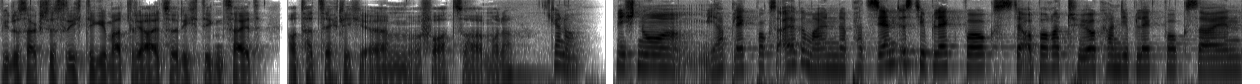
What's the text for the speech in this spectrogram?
wie du sagst, das richtige Material zur richtigen Zeit auch tatsächlich ähm, vor Ort zu haben, oder? Genau. Nicht nur ja, Blackbox allgemein. Der Patient ist die Blackbox, der Operateur kann die Blackbox sein.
